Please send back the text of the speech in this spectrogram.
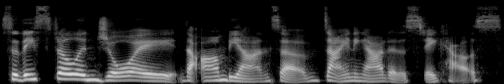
So they still enjoy the ambiance of dining out at a steakhouse.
